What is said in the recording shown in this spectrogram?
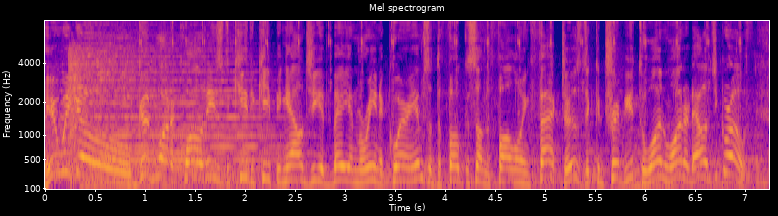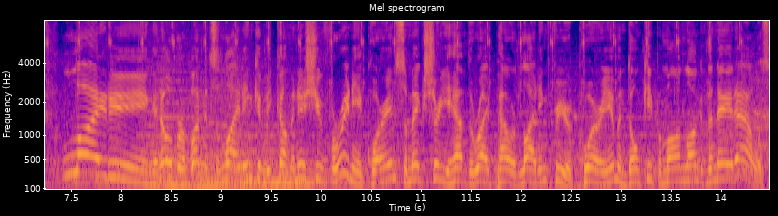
Here we go! Good water quality is the key to keeping algae at bay in marine aquariums with the focus on the following factors that contribute to unwanted algae growth. Lighting! An overabundance of lighting can become an issue for any aquarium, so make sure you have the right powered lighting for your aquarium and don't keep them on longer than 8 hours,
